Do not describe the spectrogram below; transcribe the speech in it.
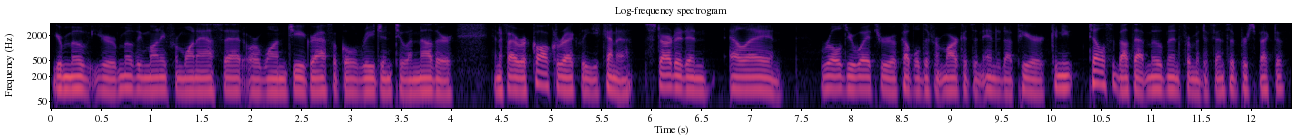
you're move you're moving money from one asset or one geographical region to another. And if I recall correctly, you kind of started in L.A. and rolled your way through a couple different markets and ended up here. Can you tell us about that movement from a defensive perspective?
